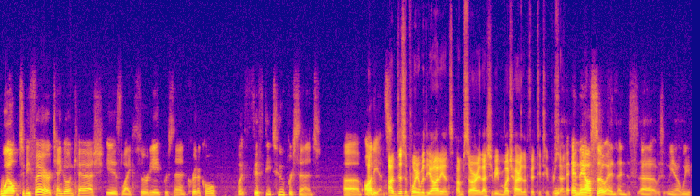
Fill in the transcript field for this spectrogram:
well, to be fair, Tango and Cash is like thirty eight percent critical, but fifty two percent um, audience. I'm disappointed with the audience. I'm sorry. That should be much higher than 52%. And they also and and uh, you know we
